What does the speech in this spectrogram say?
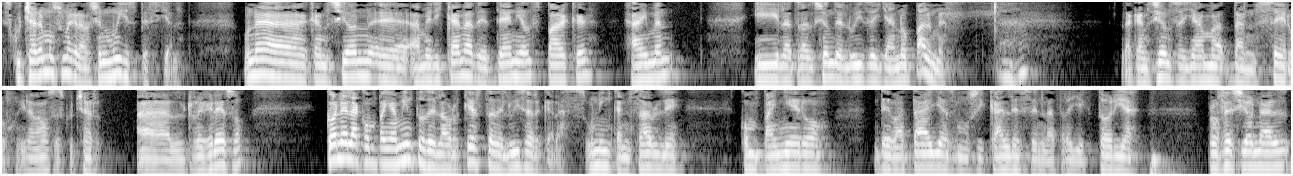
escucharemos una grabación muy especial. Una canción eh, americana de Daniels Parker Hyman y la traducción de Luis de Llano Palmer. Ajá. La canción se llama Dancero y la vamos a escuchar al regreso con el acompañamiento de la orquesta de Luis Arcaraz, un incansable compañero de batallas musicales en la trayectoria profesional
